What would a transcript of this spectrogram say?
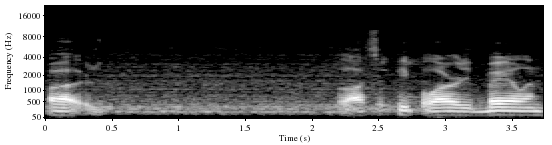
Uh, there's lots of people already bailing.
